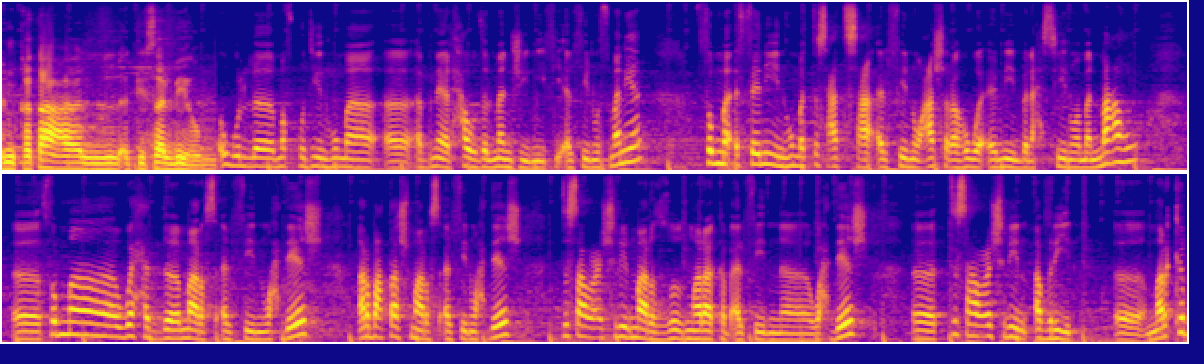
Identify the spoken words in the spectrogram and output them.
انقطع الاتصال بهم. أول مفقودين هما أبناء الحوض المنجمي في 2008 ثم الثانيين هم 9 9 2010 هو أمين بن حسين ومن معه. ثم 1 مارس 2011 14 مارس 2011 29 مارس زوج مراكب 2011 29 أفريل مركب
